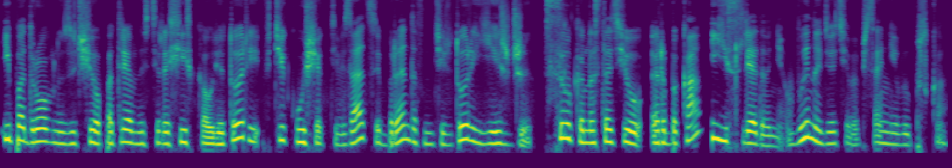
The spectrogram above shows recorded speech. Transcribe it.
и подробно изучило потребности российской аудитории в текущей активизации брендов на территории ESG. Ссылка на статью РБК и исследование вы найдете в описании выпуска.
